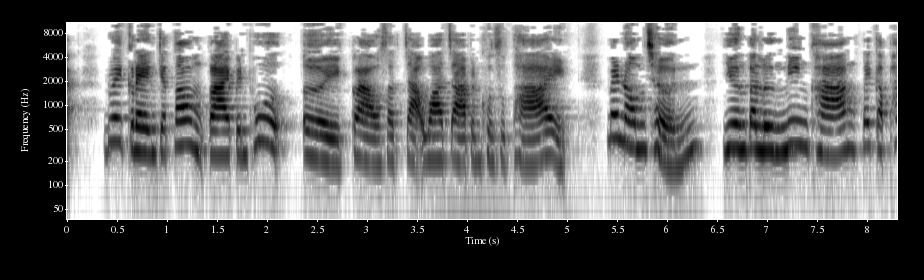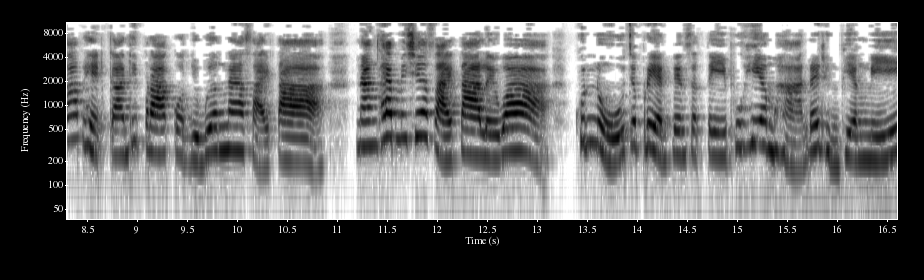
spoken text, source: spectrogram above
ก ด้วยเกรงจะต้องกลายเป็นผู้เอ่ยกล่าวสัจจะวาจาเป็นคนสุดท้าย แม่นมเฉิน ยืนตะลึงนิ่งค้างไปกับภาพเหตุการณ์ที่ปรากฏอยู่เบื้องหน้าสายตา นางแทบไม่เชื่อสายตาเลยว่า คุณหนูจะเปลี่ยนเป็นสตรีผู้เหี้ยมหาญได้ถึงเพียงนี้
